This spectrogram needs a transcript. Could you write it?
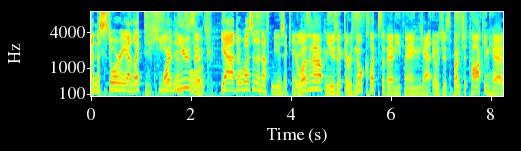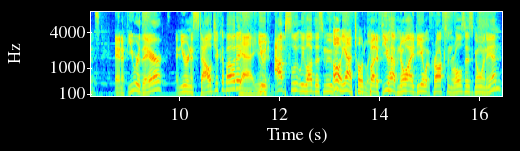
and the story. I like to hear What the music? unfold. Yeah, there wasn't enough music in it. There it. wasn't enough music. There was no clips of anything. Yeah. It was just a bunch of talking heads. And if you were there and you were nostalgic about it, Yeah, you you would would- absolutely love this movie. Oh yeah, totally. But if you have no idea what Crocs and Rolls is going in,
